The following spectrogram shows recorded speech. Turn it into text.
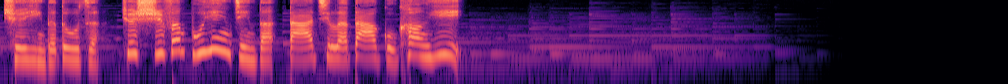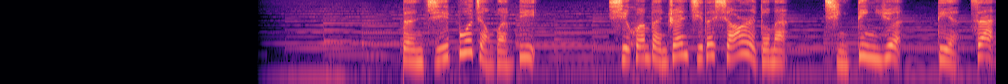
缺影的肚子。却十分不应景的打起了大鼓抗议。本集播讲完毕，喜欢本专辑的小耳朵们，请订阅、点赞、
